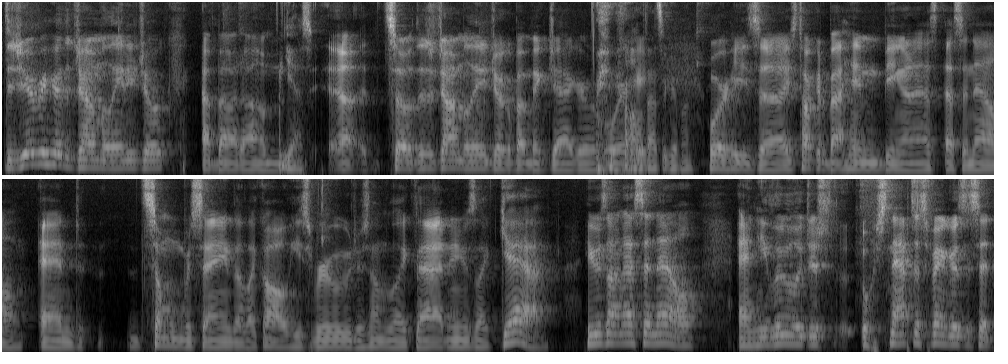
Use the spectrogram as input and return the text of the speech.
Did you ever hear the John Mulaney joke about um Yes. uh, so there's a John Mulaney joke about Mick Jagger where Oh, he- that's a good one. where he's uh, he's talking about him being on S- SNL and someone was saying that like oh he's rude or something like that and he was like yeah. He was on SNL and he literally just snapped his fingers and said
